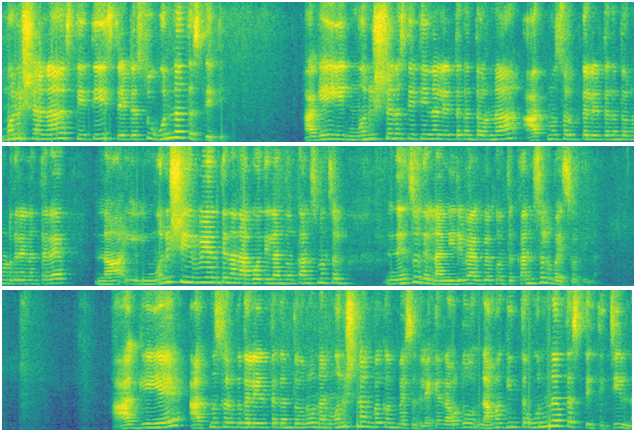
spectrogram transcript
ಮನುಷ್ಯನ ಸ್ಥಿತಿ, ಸ್ಟೇಟಸ್ಸು ಉನ್ನತ ಸ್ಥಿತಿ. ಹಾಗೆ ಈಗ ಮನುಷ್ಯನ ಸ್ಥಿತಿನಲ್ಲಿ ಇರ್ತಕ್ಕಂಥವ್ರನ್ನ ಆತ್ಮ ಸ್ವರೂಪದಲ್ಲಿ ಇರ್ತಕ್ಕಂಥವ್ರು ನೋಡಿದ್ರೆ ಏನಂತಾರೆ? ನಾ ಈ ಮನುಷ್ಯ ಇರ್ವೆ ಅಂತ ನಾನು ಆಗೋದಿಲ್ಲ ಅಂತ ಒಂದು ಕನ್ಸು ಮನ್ಸಲ್ಲಿ ನೆನ್ಸೋದಿಲ್ಲ, ನಾನು ಇರುವೆ ಆಗ್ಬೇಕು ಅಂತ ಕನ್ಸಲು ಬಯಸೋದಿಲ್ಲ. ಹಾಗೆಯೇ ಆತ್ಮಸ್ವರೂಪದಲ್ಲಿ ಇರ್ತಕ್ಕಂಥವ್ರು ನಾನು ಮನುಷ್ಯನಾಗ್ಬೇಕು ಅಂತ ಬಯಸೋದಿಲ್ಲ. ಯಾಕಂದ್ರೆ ಅವ್ರದ್ದು ನಮಗಿಂತ ಉನ್ನತ ಸ್ಥಿತಿ, ಜೀವನ.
